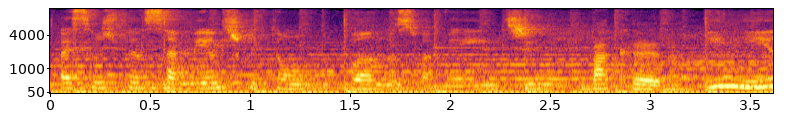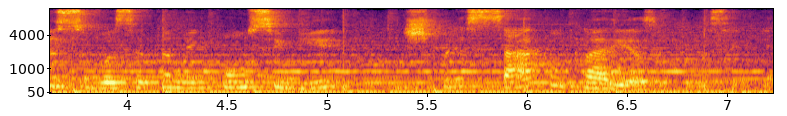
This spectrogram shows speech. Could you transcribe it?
quais são os pensamentos que estão ocupando a sua mente. Bacana. E nisso você também conseguir expressar com clareza o que você quer.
